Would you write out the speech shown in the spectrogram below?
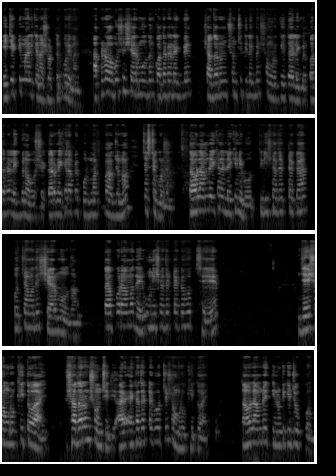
এটি একটি মালিকানা শর্তের পরিমাণ। আপনারা অবশ্যই শেয়ার মূলধন কথাটা লিখবেন। সাধারণ সঞ্চিতি লিখবেন, সংরক্ষিত আয় লিখবেন। কথাটা লিখবেন অবশ্যই, কারণ এখানে আপনি ফুল মার্ক পাওয়ার জন্য চেষ্টা করবেন। তাহলে আমরা এখানে লিখে নিব, তিরিশ হাজার টাকা হচ্ছে আমাদের শেয়ার মূলধন। তারপরে আমাদের উনিশ হাজার টাকা হচ্ছে যে সংরক্ষিত আয়, সাধারণ সঞ্চিতি, আর এক হাজার টাকা হচ্ছে সংরক্ষিত আয়। তাহলে আমরা এই তিনটিকে যোগ করব।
